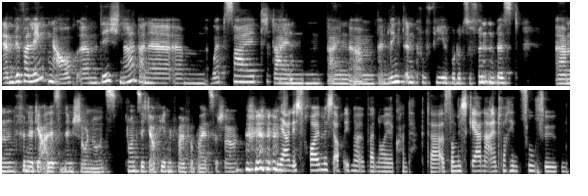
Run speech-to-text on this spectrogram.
Ähm, wir verlinken auch ähm, dich, ne, deine ähm, Website, dein, dein, ähm, dein LinkedIn-Profil, wo du zu finden bist. Ähm, findet ihr alles in den Show Notes. Lohnt sich auf jeden Fall vorbeizuschauen. ja, und ich freue mich auch immer über neue Kontakte. Also mich gerne einfach hinzufügen.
